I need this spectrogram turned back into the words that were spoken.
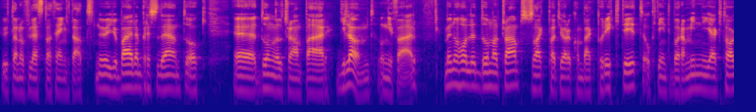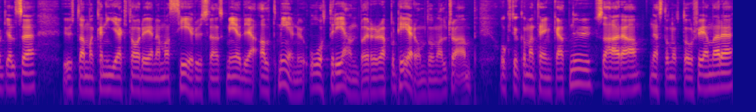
utan de flesta har tänkt att nu är Joe Biden president och eh, Donald Trump är glömd ungefär. Men nu håller Donald Trump som sagt på att göra comeback på riktigt och det är inte bara min iakttagelse utan man kan iaktta det när man ser hur svensk media allt mer nu återigen börjar rapportera om Donald Trump. Och då kan man tänka att nu så här nästan åtta år senare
